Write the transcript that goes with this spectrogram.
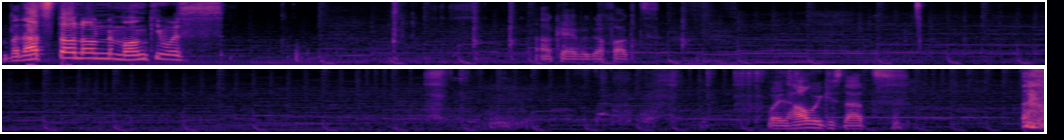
But that stun on the monkey was... Okay, we got fucked. Wait, how weak is that?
